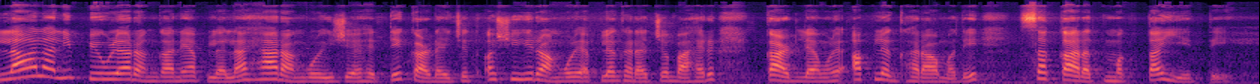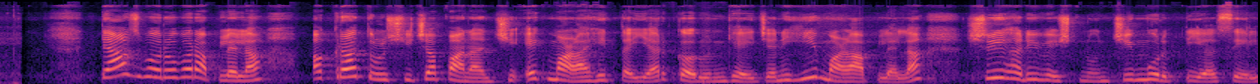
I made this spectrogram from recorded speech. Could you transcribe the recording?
लाल आणि पिवळ्या रंगाने आपल्याला ह्या रांगोळी जी आहेत ते काढायचे आहेत अशी ही रांगोळी आपल्या घराच्या बाहेर काढल्यामुळे आपल्या घरामध्ये सकारात्मकता येते. त्याचबरोबर आपल्याला अकरा तुळशीच्या पानांची एक माळा ही तयार करून घ्यायची आणि ही माळा आपल्याला श्रीहरी विष्णूंची मूर्ती असेल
